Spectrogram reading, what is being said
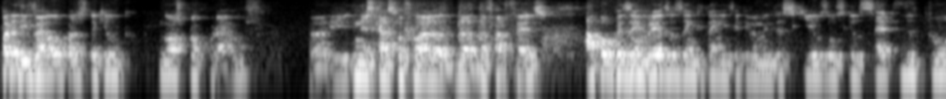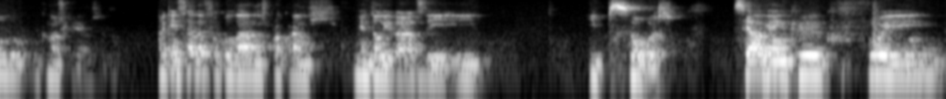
para developers, daquilo que nós procuramos, uh, e neste caso a falar da, da Farfetch, há poucas empresas em que têm efetivamente as skills ou o skill set de tudo o que nós queremos. Para quem sai da faculdade, nós procuramos mentalidades e, e, e pessoas. se é alguém que, que foi,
